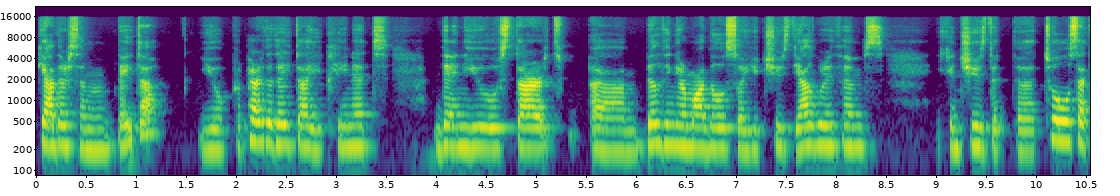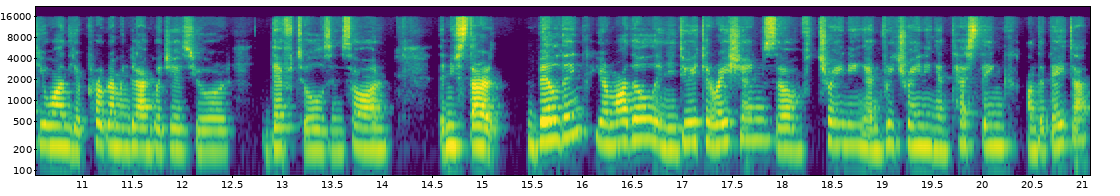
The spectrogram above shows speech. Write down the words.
gather some data, you prepare the data, you clean it, then you start um, building your model. So you choose the algorithms, you can choose the, the tools that you want, your programming languages, your dev tools, and so on. Then you start building your model and you do iterations of training and retraining and testing on the data.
